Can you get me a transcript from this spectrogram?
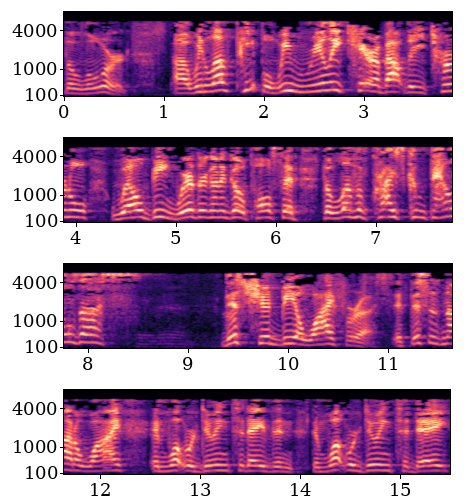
the Lord. Uh, we love people. We really care about the eternal well being, where they're going to go. Paul said, The love of Christ compels us. This should be a why for us. If this is not a why in what we're doing today, then, then what we're doing today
